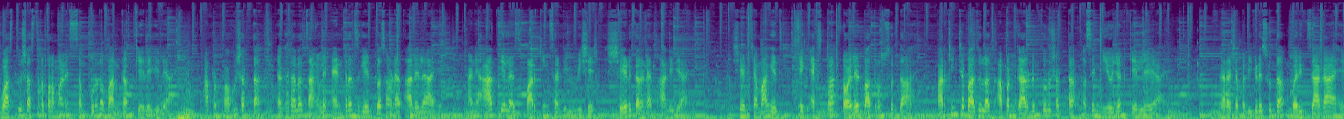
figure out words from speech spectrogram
वास्तुशास्त्राप्रमाणे संपूर्ण बांधकाम केले गेले आहे. आपण पाहू शकता या घराला चांगले एंट्रन्स गेट बसवण्यात आलेले आहे आणि आत गेल्यास पार्किंगसाठी विशेष शेड करण्यात आलेली आहे. शेडच्या मागेच एक एक्स्ट्रा टॉयलेट बाथरूम सुद्धा आहे. पार्किंगच्या बाजूलाच आपण गार्डन करू शकता असे नियोजन केलेले आहे. घराच्या पलीकडे सुद्धा बरीच जागा आहे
